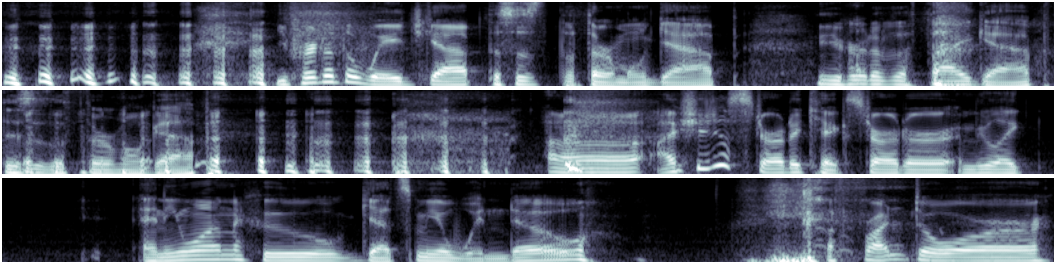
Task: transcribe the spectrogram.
You've heard of the wage gap? This is the thermal gap. You heard of the thigh gap? This is the thermal gap. Uh, I should just start a Kickstarter and be like, anyone who gets me a window, a front door,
